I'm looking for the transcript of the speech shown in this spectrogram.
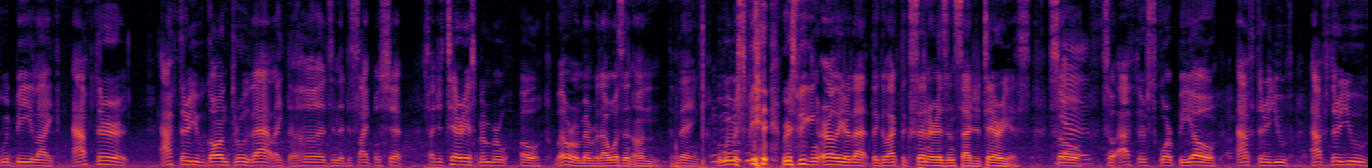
would be like after, after you've gone through that, like the hoods and the discipleship. Sagittarius, remember? Oh, well, remember that wasn't on the thing. But we were speaking. we were speaking earlier that the galactic center is in Sagittarius. So, Yes. so after Scorpio, after you've after you've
